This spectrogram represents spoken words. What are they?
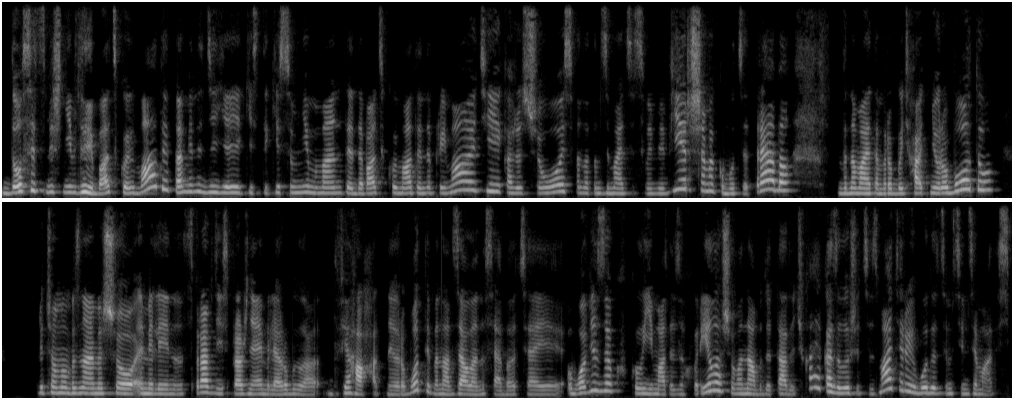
Досить смішні в неї батько і мати. Там іноді є якісь такі сумні моменти, де батько і мати не приймають її, кажуть, що ось вона там займається своїми віршами, кому це треба. Вона має там робити хатню роботу. Причому ми знаємо, що Емілі насправді справжня Емілія робила дофіга хатної роботи. Вона взяла на себе цей обов'язок, коли її мати захворіла, що вона буде та дочка, яка залишиться з матір'ю і буде цим всім займатися.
